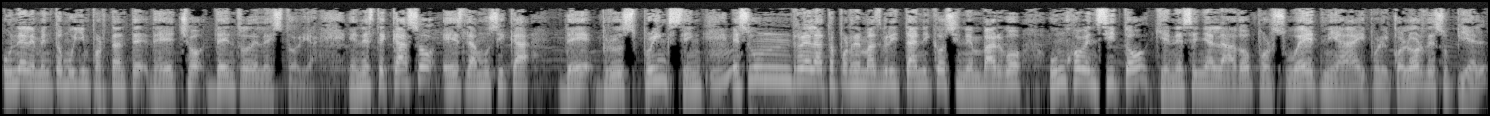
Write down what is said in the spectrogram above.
un elemento muy importante, de hecho, dentro de la historia. En este caso es la música de Bruce Springsteen. Es un relato por demás británico, sin embargo, un jovencito, quien es señalado por su etnia y por el color de su piel,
